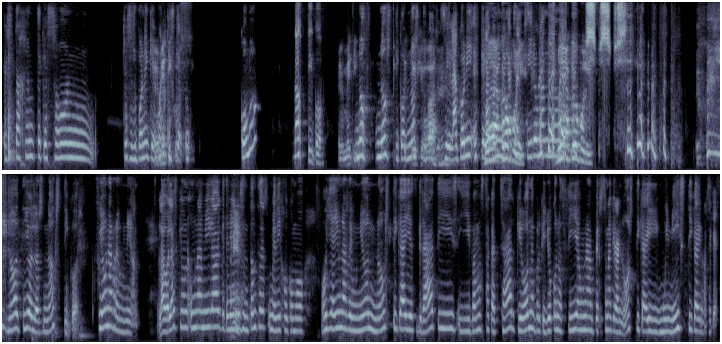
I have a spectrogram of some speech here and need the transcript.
Esta gente que son... que se supone que... Bueno, es que, ¿Cómo? Gnóstico. Herméticos. Sí, la Connie, es que la Connie me cacha el tiro cuando... No era Acrópolis. no, tío, los gnósticos. Fui a una reunión. La verdad es que una, amiga que tenía en ese entonces me dijo como, oye, hay una reunión gnóstica y es gratis y vamos a cachar, ¿qué onda? Porque yo conocía a una persona que era gnóstica y muy mística y no sé qué.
